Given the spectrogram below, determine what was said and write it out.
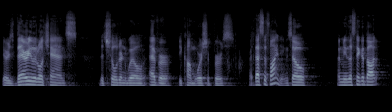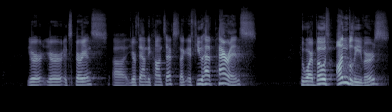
there's very little chance the children will ever become worshipers. Right? That's the finding. So, I mean, let's think about your, your experience, uh, your family context. Like, if you have parents who are both unbelievers,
